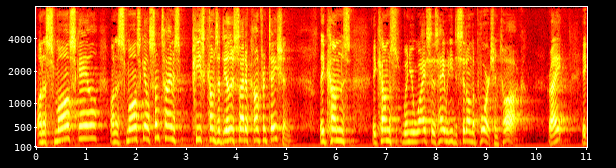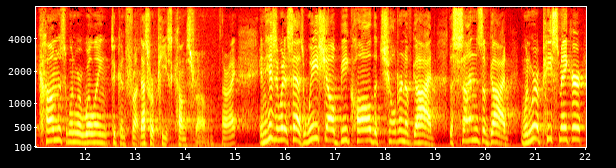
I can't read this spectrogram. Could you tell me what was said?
on a small scale, on a small scale, sometimes peace comes at the other side of confrontation. It comes, it comes when your wife says, hey, we need to sit on the porch and talk, right? It comes when we're willing to confront. That's where peace comes from. All right? And here's what it says We shall be called the children of God, the sons of God. When we're a peacemaker,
